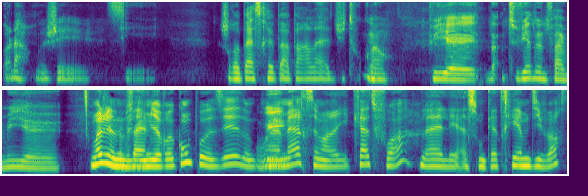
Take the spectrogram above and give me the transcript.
voilà, moi, j'ai. c'est- Je repasserai pas par là du tout. quoi. Non. Puis, euh, tu viens d'une famille. euh, Moi, j'ai une des- famille recomposée. Donc, Oui. ma mère s'est mariée quatre fois. Là, elle est à son quatrième divorce.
